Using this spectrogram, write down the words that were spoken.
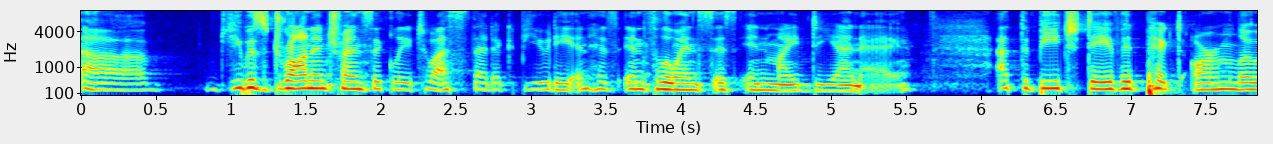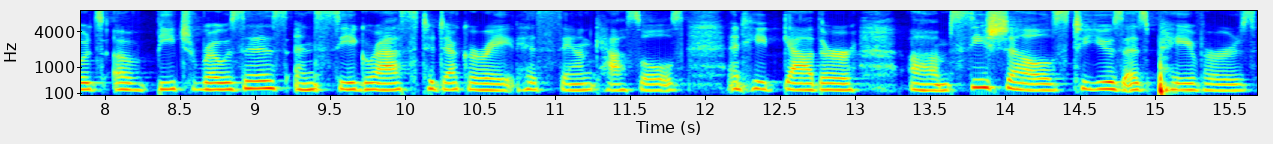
uh, he was drawn intrinsically to aesthetic beauty, and his influence is in my DNA. At the beach, David picked armloads of beach roses and seagrass to decorate his sandcastles, and he'd gather um, seashells to use as pavers,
